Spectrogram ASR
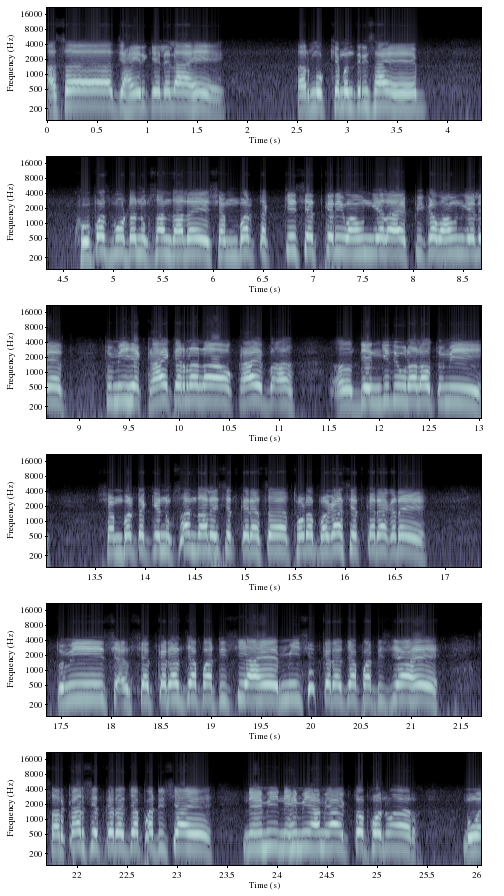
असं जाहीर केलेलं आहे. तर मुख्यमंत्री साहेब खूपच मोठं नुकसान झालं आहे शंभर टक्के शेतकरी वाहून गेला आहे पिकं वाहून गेलेत. तुम्ही हे काय करायला काय देणगी देऊ लाव तुम्ही? शंभर टक्के नुकसान झालं आहे शेतकऱ्याचं. थोडं बघा शेतकऱ्याकडे. तुम्ही श शेतकऱ्यांच्या पाठीशी आहे मी शेतकऱ्याच्या पाठीशी आहे सरकार शेतकऱ्याच्या पाठीशी आहे. नेहमी नेहमी आम्ही ऐकतो फोनवर मग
